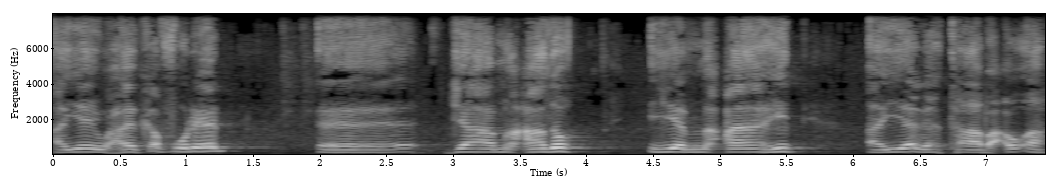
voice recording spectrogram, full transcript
ayay waxay ka fureen jaamacado iyo macaahid ayaga taabaco ah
